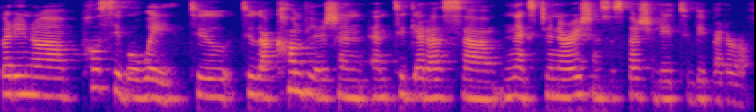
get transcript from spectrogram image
but in a possible way to to accomplish and and to get us um, next generations especially to be better off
